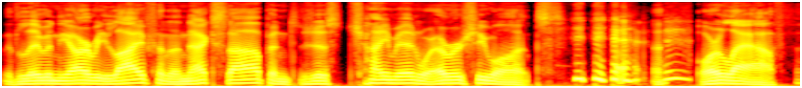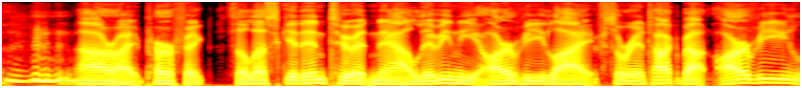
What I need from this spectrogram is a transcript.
With living the RV life and the next stop and just chime in wherever she wants or laugh. All right, perfect. So let's get into it now. Living the RV life. So we're going to talk about RV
